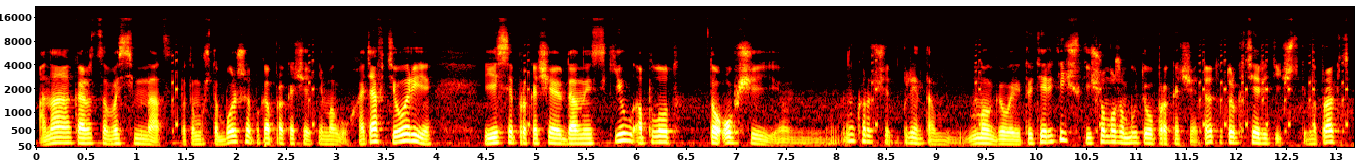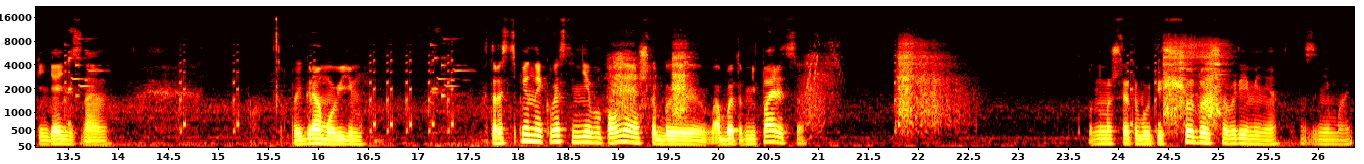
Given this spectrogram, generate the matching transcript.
она, кажется, 18, потому что больше я пока прокачать не могу. Хотя в теории, если я прокачаю данный скилл, оплот, то общий, ну, короче, блин, там много говорит, то теоретически еще можно будет его прокачать. Но это только теоретически. На практике я не знаю. Поиграем, увидим. Второстепенные квесты не выполняю, чтобы об этом не париться. Потому что это будет еще дольше времени занимать.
